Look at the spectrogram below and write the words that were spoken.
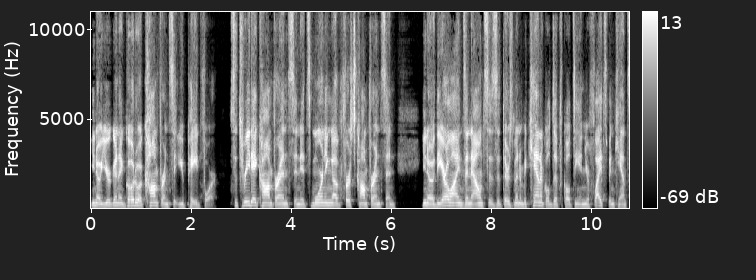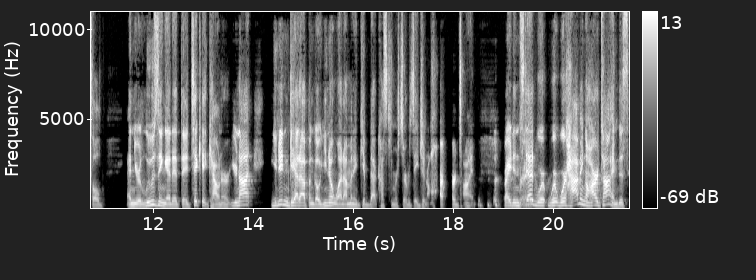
you know you're going to go to a conference that you paid for it's a three day conference and it's morning of first conference and you know the airlines announces that there's been a mechanical difficulty and your flight's been canceled and you're losing it at the ticket counter you're not you didn't get up and go you know what i'm going to give that customer service agent a hard time right instead right. We're, we're we're having a hard time this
